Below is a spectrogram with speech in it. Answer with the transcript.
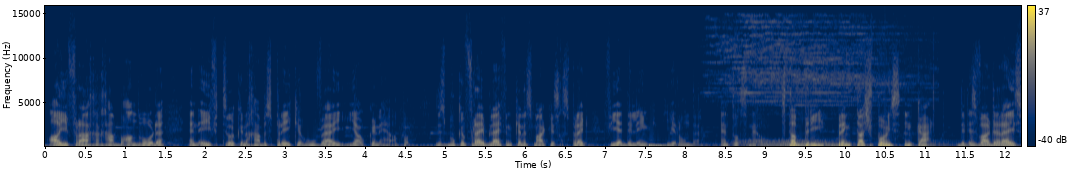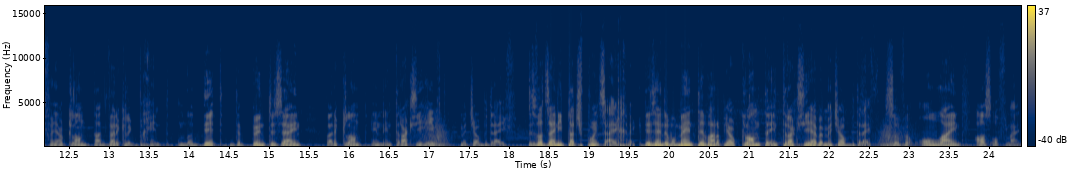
al je vragen gaan beantwoorden en eventueel kunnen gaan bespreken hoe wij jou kunnen helpen. Dus boek een vrijblijvend kennismakingsgesprek via de link hieronder. En tot snel. Stap 3. Breng touchpoints in kaart. Dit is waar de reis van jouw klant daadwerkelijk begint, omdat dit de punten zijn waar de klant een interactie heeft met jouw bedrijf. Dus wat zijn die touchpoints eigenlijk? Dit zijn de momenten waarop jouw klanten interactie hebben met jouw bedrijf, zowel online als offline.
